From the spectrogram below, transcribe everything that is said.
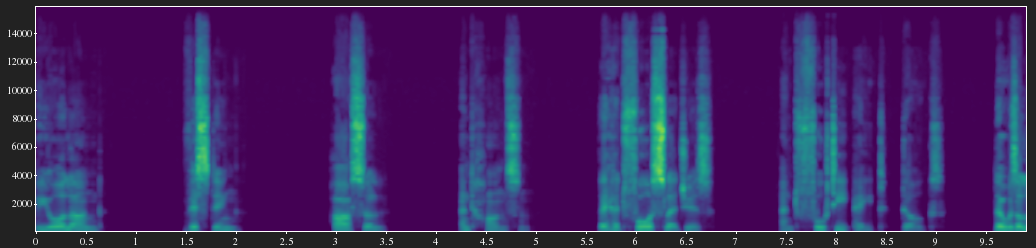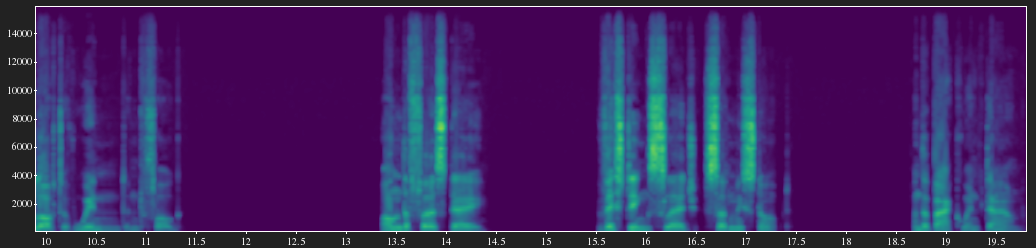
Bjaaland, Wisting, Hassel, and Hanssen. They had four sledges and 48 dogs. There was a lot of wind and fog. On the first day, Wisting's sledge suddenly stopped, and the back went down.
